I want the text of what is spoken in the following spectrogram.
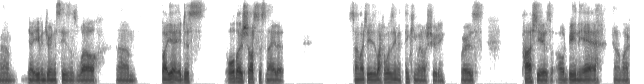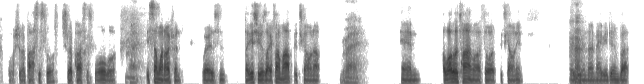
um, you know even during the season as well. Um, but yeah it just all those shots just made it so much easier. Like i wasn't even thinking when i was shooting. Whereas past years i would be in the air and i'm like well should i pass this ball? Should i pass this ball or right, is someone open? Whereas like this year was like if i'm up it's going up. Right. and a lot of the time I thought it's going in, Huh. even though maybe it didn't. But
